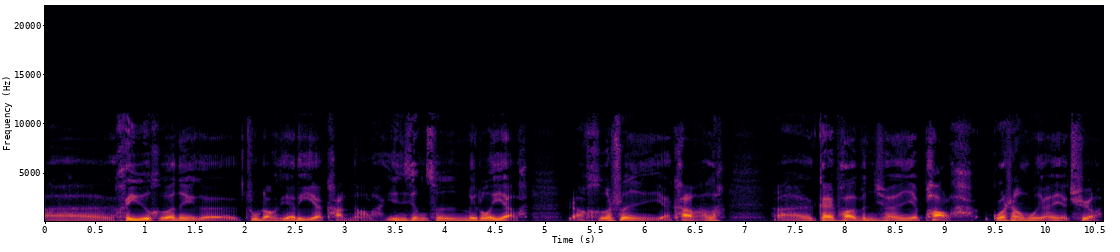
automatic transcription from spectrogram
呃，黑鱼河那个柱状节里也看到了，银杏村没落叶了，然后和顺也看完了，啊，该泡的温泉也泡了，国殇墓园也去了，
